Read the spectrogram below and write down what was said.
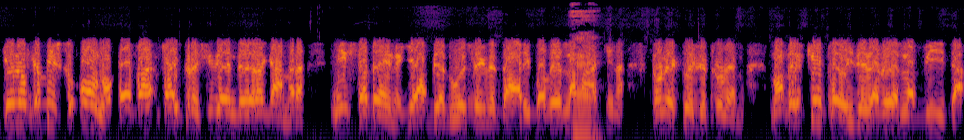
Io non capisco, uno, eh, fa, fa, il presidente della Camera, mi sta bene che abbia due segretari, può avere la eh. macchina, non è quello il problema, ma perché poi deve avere la vita,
